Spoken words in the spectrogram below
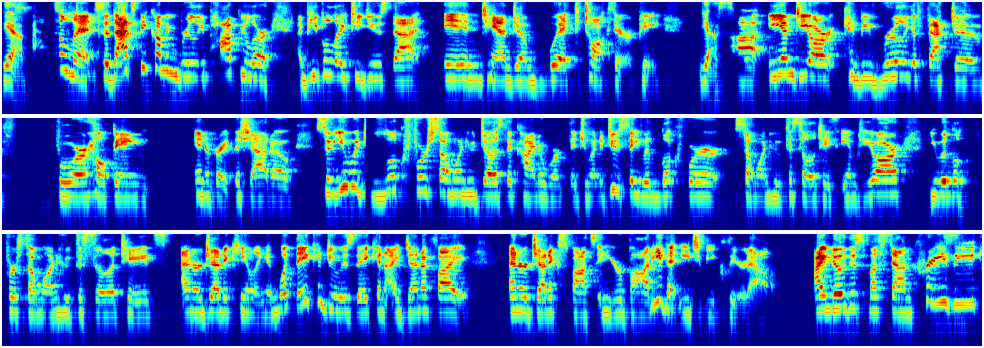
Yeah. Excellent. So, that's becoming really popular, and people like to use that in tandem with talk therapy. Yes. Uh, EMDR can be really effective for helping integrate the shadow. So you would look for someone who does the kind of work that you want to do. So you would look for someone who facilitates EMDR, you would look for someone who facilitates energetic healing. And what they can do is they can identify energetic spots in your body that need to be cleared out. I know this must sound crazy,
